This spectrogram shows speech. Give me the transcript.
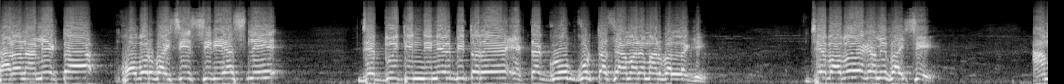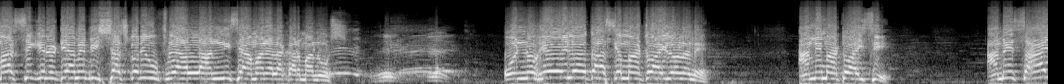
কারণ আমি একটা খবর পাইছি সিরিয়াসলি যে দুই, তিন দিনের ভিতরে একটা গ্রুপ ঘুরতেছে আমার মারবার লাগি। যেভাবে আমি পাইছি, আমার সিকিউরিটি আমি বিশ্বাস করি উপরে আল্লাহ আননিছে আমার এলাকার মানুষ। অন্য কেউ হইলে তো আজকে মাঠও আইলো না নে। আমি মাঠও আইছি। আমি চাই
